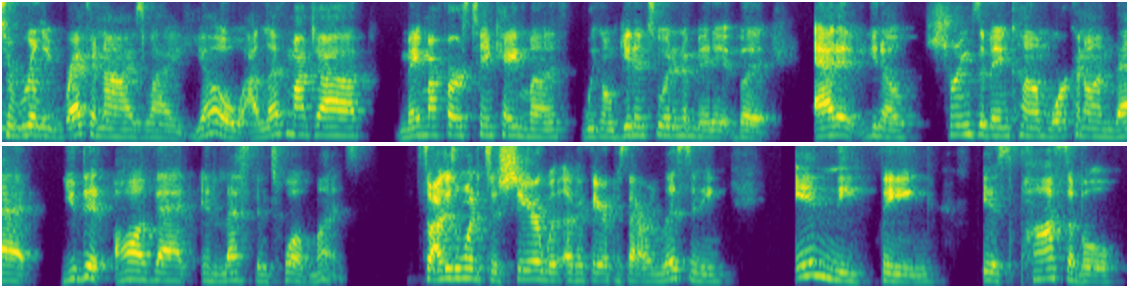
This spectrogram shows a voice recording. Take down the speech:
to mm-hmm. really recognize like, yo, I left my job, made my first 10K month. We're gonna get into it in a minute, but added, you know, streams of income, working on that. You did all that in less than 12 months. So I just wanted to share with other therapists that are listening, anything is possible,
